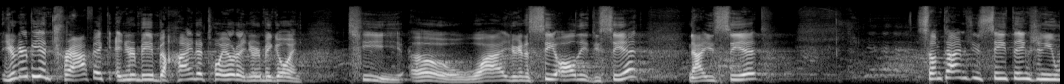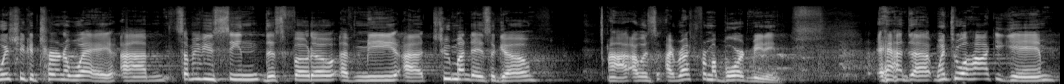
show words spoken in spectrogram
you're gonna be in traffic and you're gonna be behind a Toyota and you're gonna be going T O Y. You're gonna see all the. Do you see it? Now you see it. Sometimes you see things and you wish you could turn away. Um, some of you seen this photo of me uh, two Mondays ago. Uh, I was I rushed from a board meeting and uh, went to a hockey game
